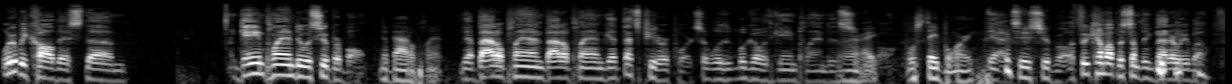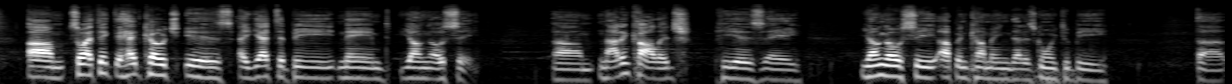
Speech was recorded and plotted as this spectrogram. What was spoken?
what do we call this the um, game plan to a Super Bowl. the battle plan. Yeah, battle plan, battle plan. Get that's Peter Report. So we'll we'll go with game plan to the All Super right. Bowl. We'll stay boring. Yeah, to Super Bowl. If we come up with something better, we will. Um, so I think the head coach is a yet to be named young OC. Um, not in college. He is a young OC up and coming that is going to be uh,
